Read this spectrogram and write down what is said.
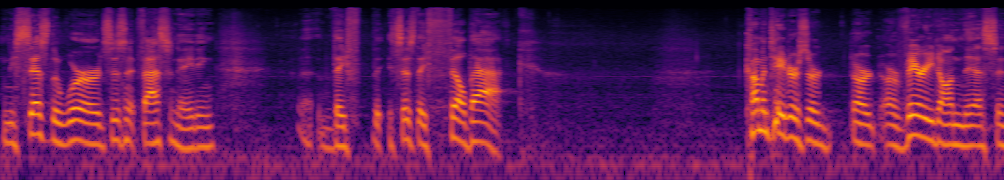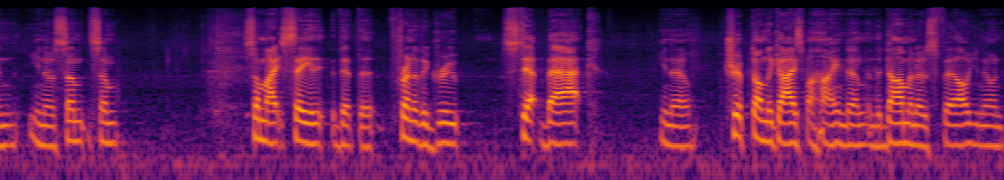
When he says the words, isn't it fascinating? They, it says they fell back. Commentators are, are, are varied on this, and you know, some, some, some might say that the front of the group stepped back, you know, tripped on the guys behind them and the dominoes fell, you know. And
